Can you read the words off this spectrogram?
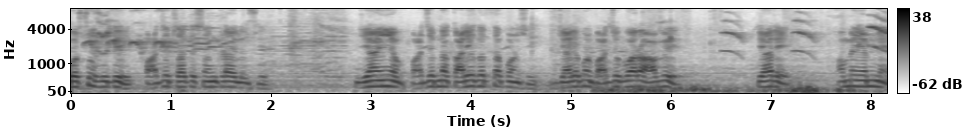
વર્ષો સુધી ભાજપ સાથે સંકળાયેલું છે. જ્યાં અહીંયા ભાજપના કાર્યકર્તા પણ છે. જ્યારે પણ ભાજપવાળા આવે, ત્યારે અમે એમને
